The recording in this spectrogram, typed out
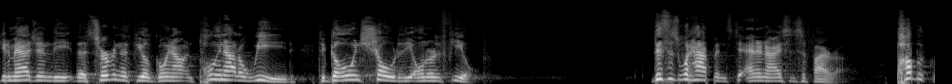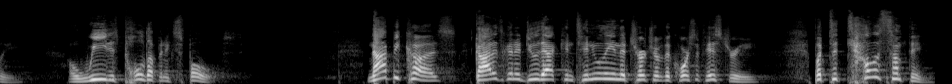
you can imagine the, the servant in the field going out and pulling out a weed to go and show to the owner of the field. This is what happens to Ananias and Sapphira. Publicly, a weed is pulled up and exposed. Not because God is going to do that continually in the church over the course of history, but to tell us something,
